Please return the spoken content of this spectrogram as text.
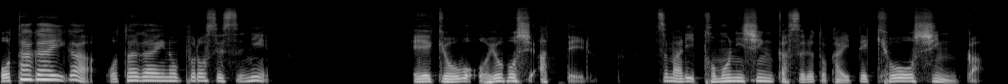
お互いがお互いのプロセスに影響を及ぼし合っている。つまり、共に進化すると書いて、共進化。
